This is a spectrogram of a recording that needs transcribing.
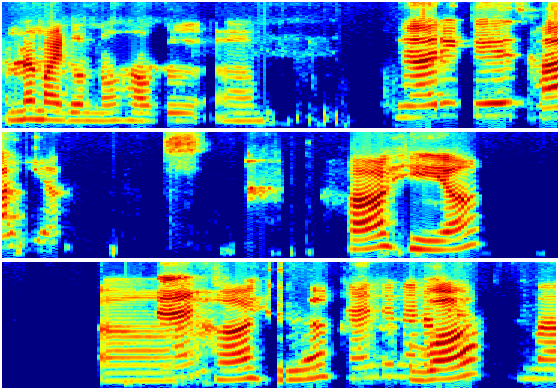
Ma'am, I don't know how to. Um, Here it is. Ha here. ha here. uh, and, ha hiya and in wa wa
